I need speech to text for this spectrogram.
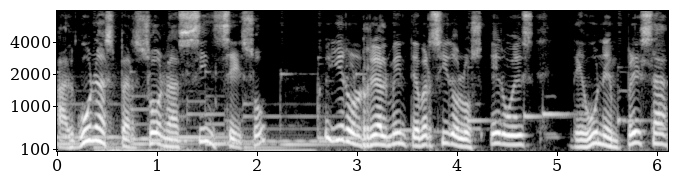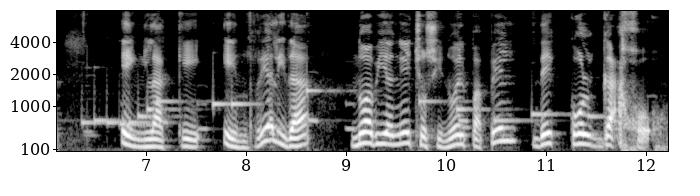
algunas personas sin seso, creyeron realmente haber sido los héroes de una empresa en la que en realidad no habían hecho sino el papel de colgajo.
